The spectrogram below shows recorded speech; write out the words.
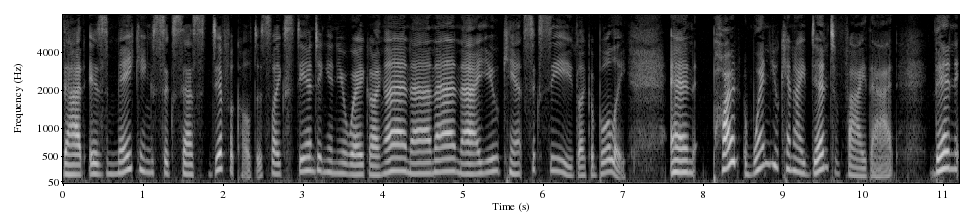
that is making success difficult. It's like standing in your way, going, ah, nah, nah, nah, you can't succeed, like a bully. And part when you can identify that then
